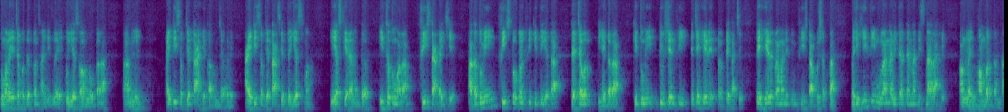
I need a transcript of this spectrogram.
तुम्हाला याच्याबद्दल पण सांगितलंय. तो येस ऑर नो करा. आणि आय टी सब्जेक्ट आहे का तुमच्याकडे? आय टी सब्जेक्ट असेल तर येस म्हणा. येस केल्यानंतर इथं तुम्हाला फीस टाकायची आहे. आता तुम्ही फीस टोटल फी किती घेता? त्याच्यावर हे करा की तुम्ही ट्युशन फी त्याचे हेड आहेत प्रत्येकाचे. ते हेड प्रमाणे तुम्ही फीस टाकू शकता. म्हणजे ही फी मुलांना विद्यार्थ्यांना दिसणार आहे. ऑनलाईन फॉर्म भरताना.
